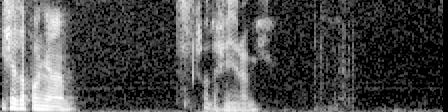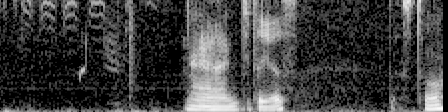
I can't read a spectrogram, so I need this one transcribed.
i się zapomniałem. Czemu to się nie robi? E, gdzie to jest? To jest tu.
